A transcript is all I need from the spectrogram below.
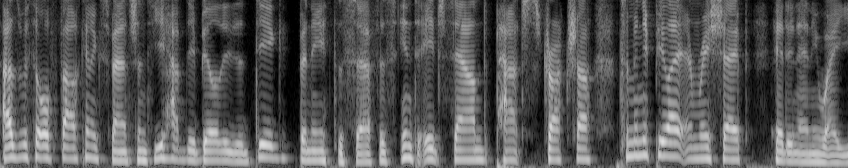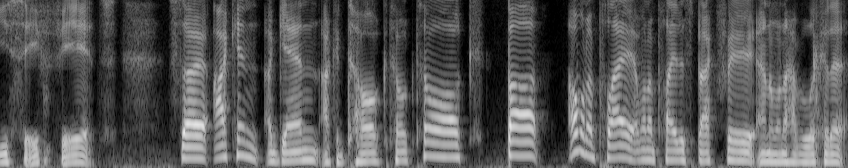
As with all Falcon expansions, you have the ability to dig beneath the surface into each sound patch structure to manipulate and reshape it in any way you see fit. So I can, again, I could talk, talk, talk, but I want to play. I want to play this back for you and I want to have a look at it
